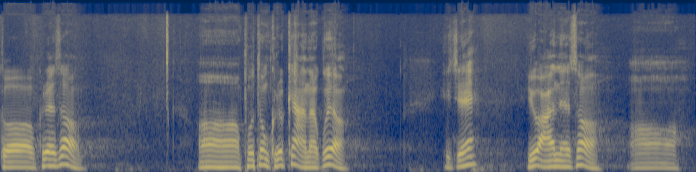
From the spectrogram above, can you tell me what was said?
그, 그래서 어, 보통 그렇게 안 하고요. 이제 이 안에서 어,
